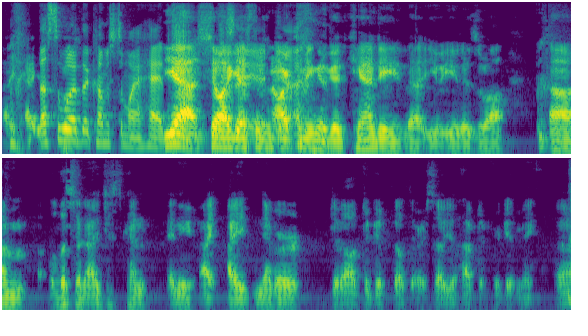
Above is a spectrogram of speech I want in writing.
I, I That's the word that comes to my head. Yeah, so I guess there's an art to being a good candy that you eat as well. Um, listen, I just kind of any I, I never developed a good filter, so you'll have to forgive me. Um,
